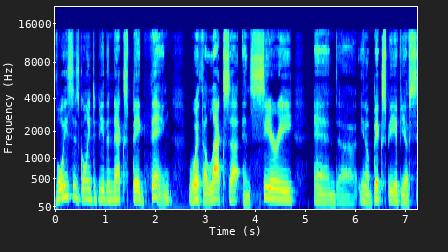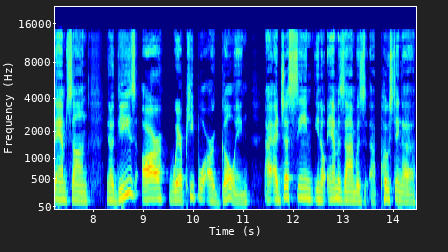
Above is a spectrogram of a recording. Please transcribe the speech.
voice is going to be the next big thing with Alexa and Siri and uh, you know Bixby if you have Samsung. You know these are where people are going. I, I just seen you know Amazon was uh, posting a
